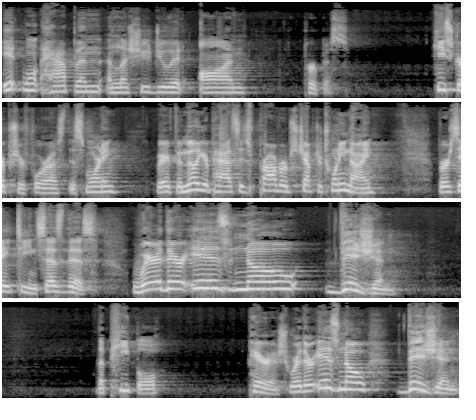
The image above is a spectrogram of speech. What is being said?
it won't happen unless you do it on purpose. Key scripture for us this morning, very familiar passage, Proverbs chapter 29, verse 18 says this Where there is no vision, the people perish. Where there is no vision,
